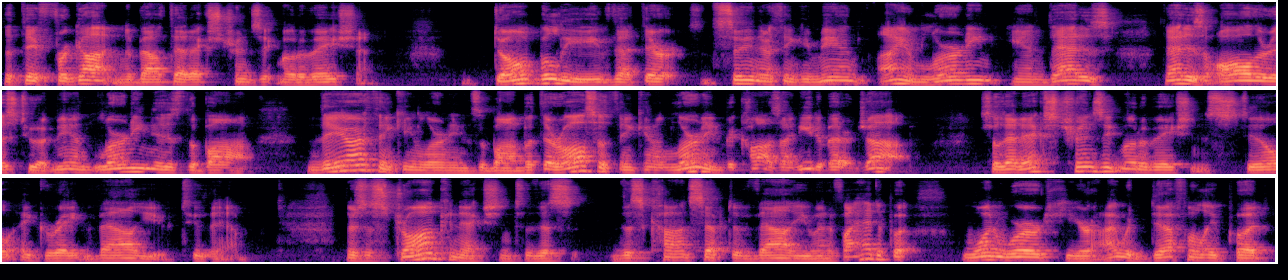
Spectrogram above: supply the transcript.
that they've forgotten about that extrinsic motivation. Don't believe that they're sitting there thinking, "Man, I am learning, and that is that is all there is to it. Man, learning is the bomb." They are thinking learning is a bomb, but they're also thinking I'm learning because I need a better job. So that extrinsic motivation is still a great value to them. There's a strong connection to this, this concept of value. And if I had to put one word here, I would definitely put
